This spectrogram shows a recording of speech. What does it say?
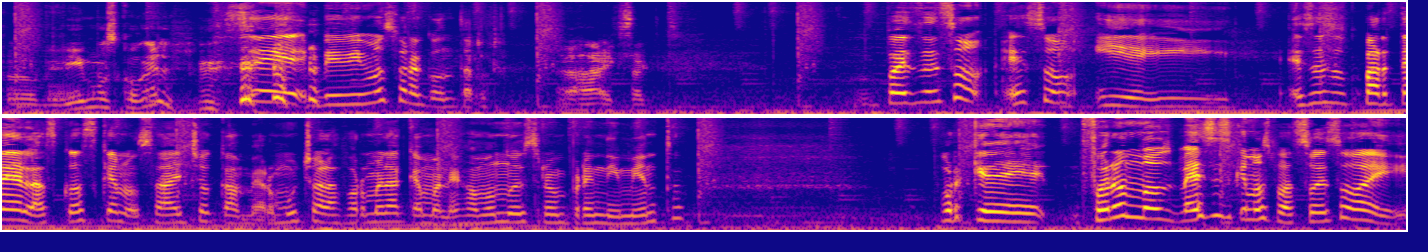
pero vivimos con él. sí, vivimos para contarlo. Ajá, exacto. Pues eso, eso y, y esa es parte de las cosas que nos ha hecho cambiar mucho la forma en la que manejamos nuestro emprendimiento. Porque fueron dos veces que nos pasó eso de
